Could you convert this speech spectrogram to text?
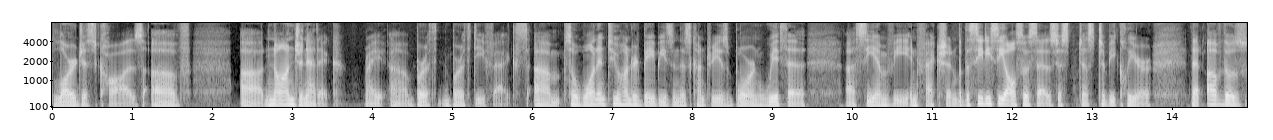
largest cause of uh, non-genetic right? Uh, birth birth defects. Um, so one in two hundred babies in this country is born with a, a, CMV infection. But the CDC also says, just just to be clear, that of those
